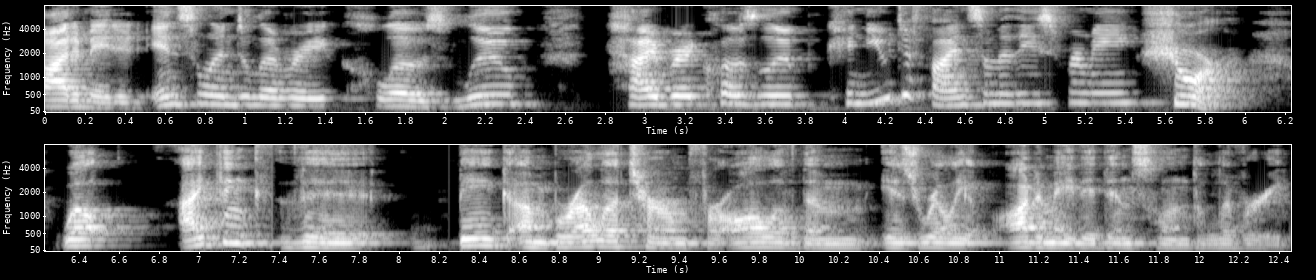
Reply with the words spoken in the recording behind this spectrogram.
automated insulin delivery, closed loop, hybrid closed loop. Can you define some of these for me? Sure. Well, I think the big umbrella term for all of them is really automated insulin delivery.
